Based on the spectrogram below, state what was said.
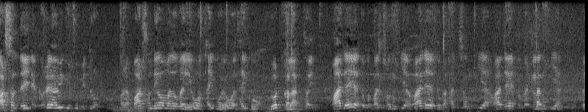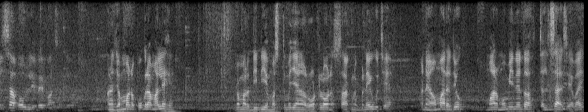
પાર્સલ દઈને ઘરે આવી ગયું છું મિત્રો. અને પાર્સલ દેવામાં તો ભાઈ એવો થાક્યો એવો થાક્યો દોઢ કલાક થઈ. વાં જઈએ તો કે પાંચસો રૂપિયા વાં જઈએ તો કે સાતસો રૂપિયા વાં જઈએ તો કે આટલા રૂપિયા. પૈસા બહુ લે ભાઈ પાર્સલ દેવા. અને જમવાનો પ્રોગ્રામ આલે છે. અમારા દીદીએ મસ્ત મજાના રોટલો અને શાકને બનાવ્યું છે. અને અમારે જો, મારા મમ્મીને તો જલસા છે ભાઈ.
